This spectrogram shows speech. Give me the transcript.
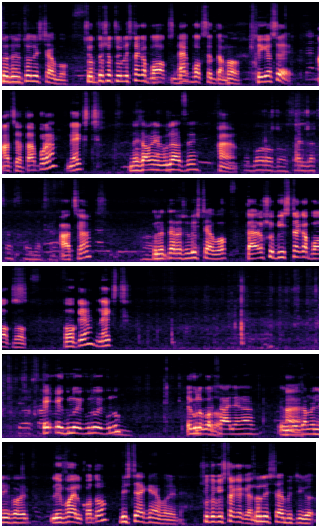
চোদ্দশো চল্লিশ টাকা বক্স চোদ্দশো চল্লিশ টাকা বক্স এক বক্সের দাম। হ্যাঁ। ঠিক আছে? আচ্ছা তারপরে নেক্সট নেক্সট আবার এগুলো আছে। হ্যাঁ। আচ্ছা। এগুলো তেরোশো বিশ টাকা বক্স তেরোশো বিশ টাকা বক্স ওকে নেক্সট এগুলো এগুলো এগুলো? এগুলো কত? আইলাইনার এগুলো হচ্ছে লিফ অয়েল লিভ অয়েল কত? বিশ টাকা কিনে পড়ে এটা। শুধু বিশ টাকা কেন? চল্লিশ টাকা বিক্রি করে।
